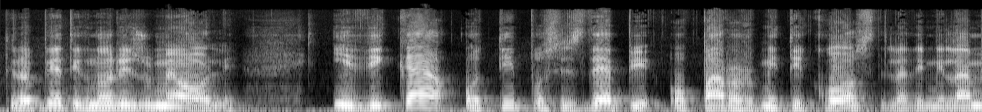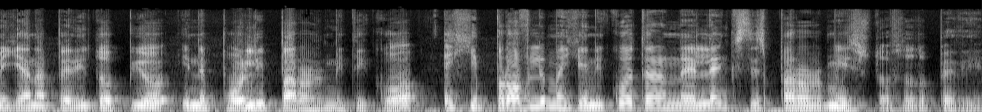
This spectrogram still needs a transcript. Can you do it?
την οποία τη γνωρίζουμε όλοι. Ειδικά ο τύπος της ΔΕΠΗ, ο παρορμητικός, δηλαδή μιλάμε για ένα παιδί το οποίο είναι πολύ παρορμητικό, έχει πρόβλημα γενικότερα να ελέγξει τις παρορμήσεις του αυτό το παιδί.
